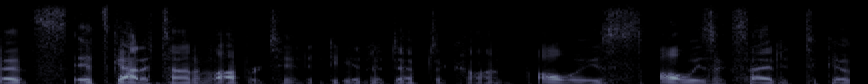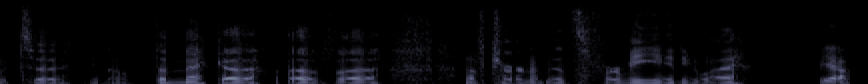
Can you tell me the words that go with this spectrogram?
it's it's got a ton of opportunity at Adepticon. Always always excited to go to, you know, the mecca of uh of tournaments for me anyway. Yeah.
